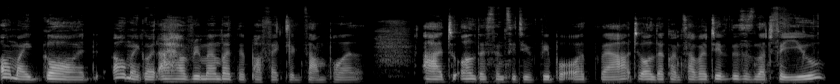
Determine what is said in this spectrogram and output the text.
oh my god oh my god I have remembered the perfect example. Uh, to all the sensitive people out there, to all the conservatives, this is not for you.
